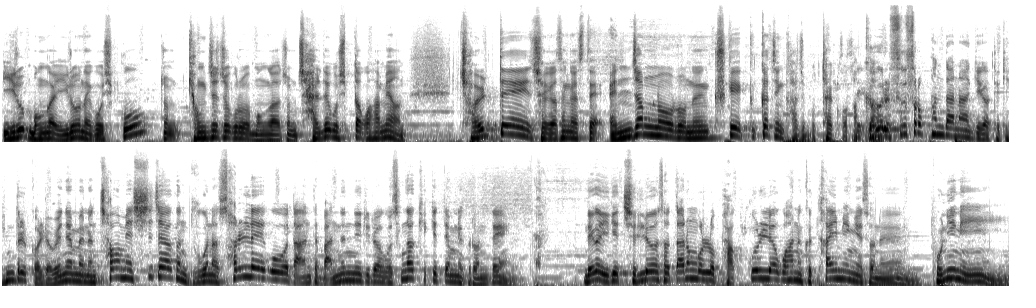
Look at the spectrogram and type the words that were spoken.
이루, 뭔가 이뤄내고 싶고 좀 경제적으로 뭔가 좀 잘 되고 싶다고 하면 절대 제가 생각했을 때 엔잡러로는 크게 끝까지는 가지 못할 것 같다. 그거를 스스로 판단하기가 되게 힘들걸요. 왜냐면은 처음에 시작은 누구나 설레고 나한테 맞는 일이라고 생각했기 때문에 그런데 내가 이게 질려서 다른 걸로 바꾸려고 하는 그 타이밍에서는 본인이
